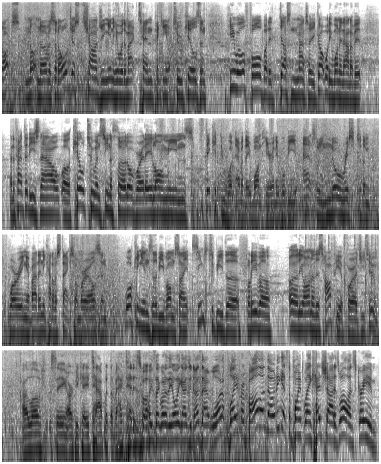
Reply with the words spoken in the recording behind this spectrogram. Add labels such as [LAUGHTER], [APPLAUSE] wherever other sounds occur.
shots, not nervous at all, just charging in here with a MAC-10, picking up two kills, and he will fall, but it doesn't matter. He got what he wanted out of it. And the fact that he's now uh, killed two and seen a third over at A-Long means they could do whatever they want here, and it will be absolutely no risk to them worrying about any kind of a stack somewhere else. And walking into the B-bomb site seems to be the flavor early on in this half here for uh, G2. I love seeing RPK tap with the MAC-10 as well. He's like one of the only guys who does that. What a play from Fallen, though, and he gets the point-blank headshot as well on Scream.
